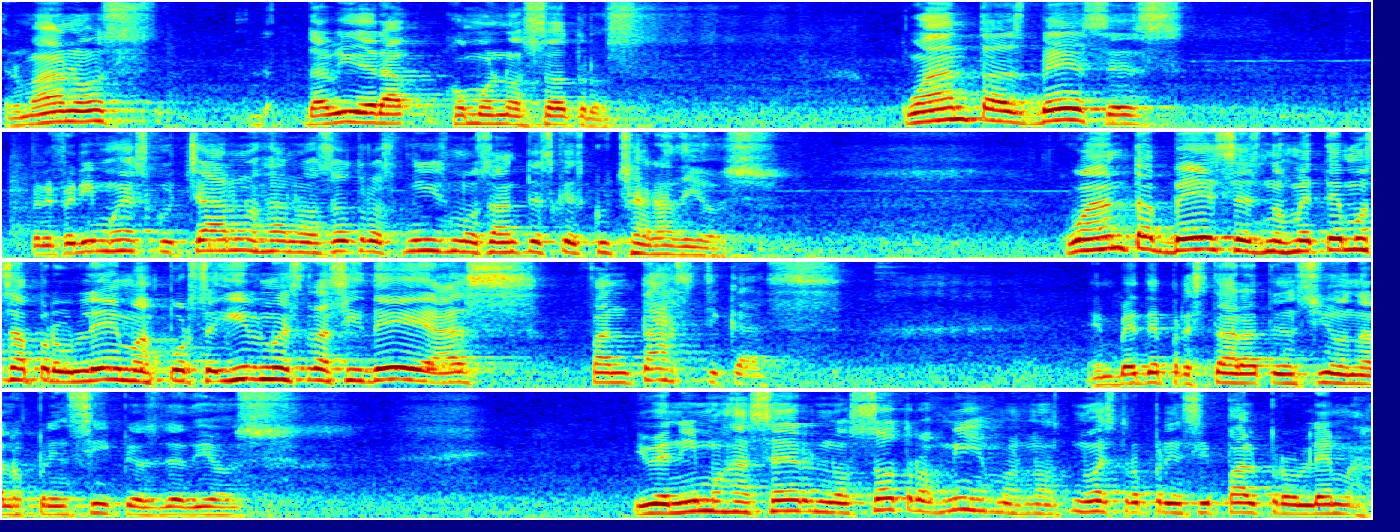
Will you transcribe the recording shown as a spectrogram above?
Hermanos, David era como nosotros. ¿Cuántas veces preferimos escucharnos a nosotros mismos antes que escuchar a Dios? ¿Cuántas veces nos metemos a problemas por seguir nuestras ideas fantásticas en vez de prestar atención a los principios de Dios? Y venimos a ser nosotros mismos nuestro principal problema,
